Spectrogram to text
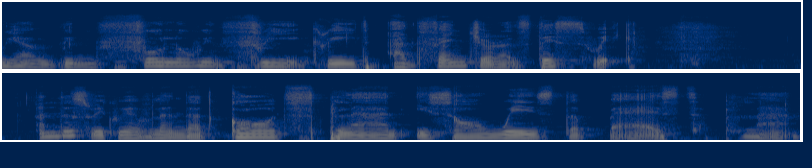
We have been following three great adventurers this week. And this week we have learned that God's plan is always the best plan.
